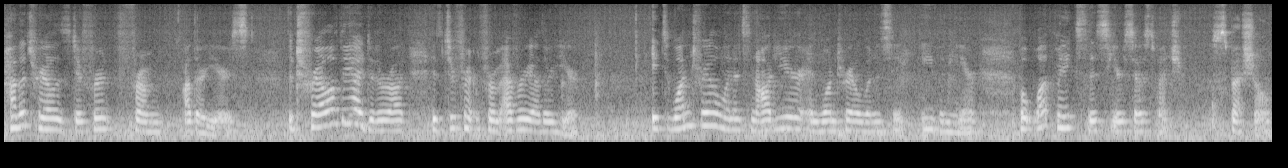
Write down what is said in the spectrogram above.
how the trail is different from other years. The trail of the Iditarod is different from every other year. It's one trail when it's an odd year and one trail when it's an even year. But what makes this year so spe- special?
